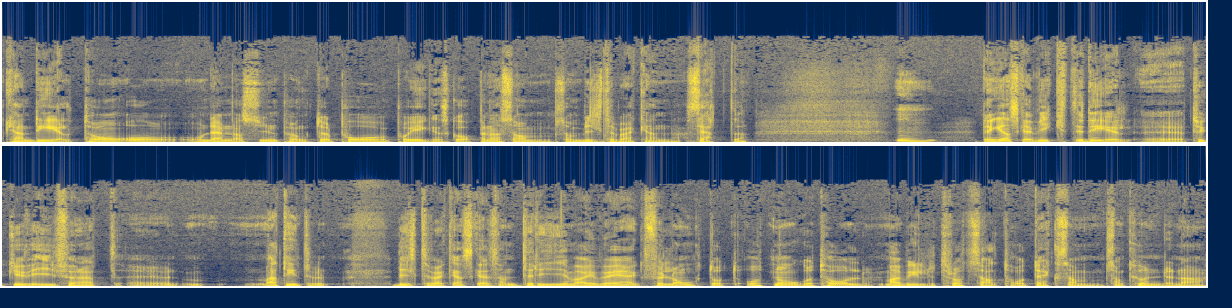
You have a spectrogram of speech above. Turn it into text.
kan delta och, och lämna synpunkter på, på egenskaperna som, som biltillverkaren sätter. Mm. Det är en ganska viktig del, eh, tycker vi, för att, att inte biltillverkaren ska liksom driva iväg för långt åt, åt något håll. Man vill ju trots allt ha ett däck som, som kunderna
